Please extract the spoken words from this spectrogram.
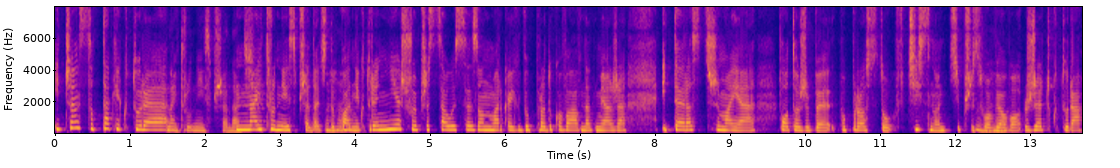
i często takie, które. Najtrudniej sprzedać. Najtrudniej sprzedać, mhm. dokładnie. Które nie szły przez cały sezon, marka ich wyprodukowała w nadmiarze i teraz trzyma je po to, żeby po prostu wcisnąć ci przysłowiowo mhm. rzecz, która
